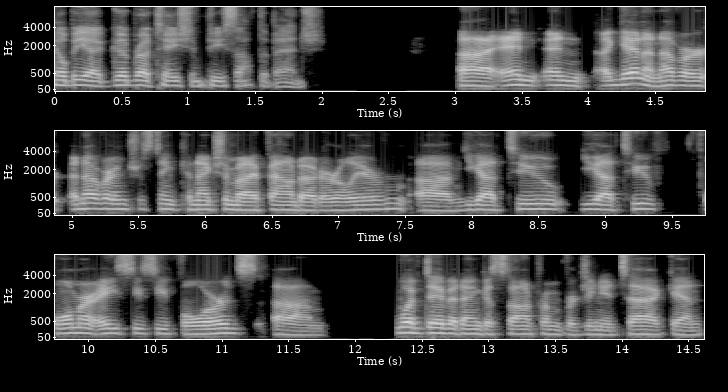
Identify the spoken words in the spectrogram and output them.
he'll be a good rotation piece off the bench. Uh, and and again, another another interesting connection that I found out earlier. Um, you got two you got two former ACC forwards um, with David N'Guessan from Virginia Tech and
